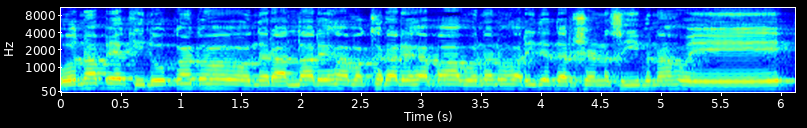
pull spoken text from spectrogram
ਉਹਨਾਂ ਭੇਖੀ ਲੋਕਾਂ ਤੋਂ ਨਿਰਾਲਾ ਰਿਹਾ, ਵੱਖਰਾ ਰਿਹਾ, ਭਾਵ ਉਹਨਾਂ ਨੂੰ ਹਰੀ ਦੇ ਦਰਸ਼ਨ ਨਸੀਬ ਨਾ ਹੋਏ।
